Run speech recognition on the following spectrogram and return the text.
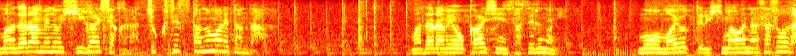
まだらめの被害者から直接頼まれたんだ。まだらめを改心させるのにもう迷ってる暇はなさそうだ。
